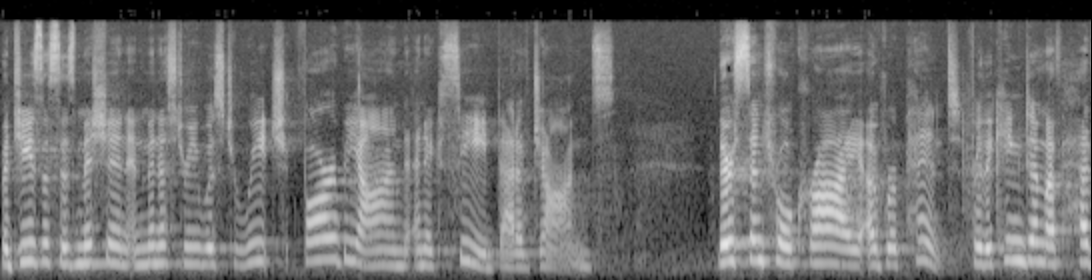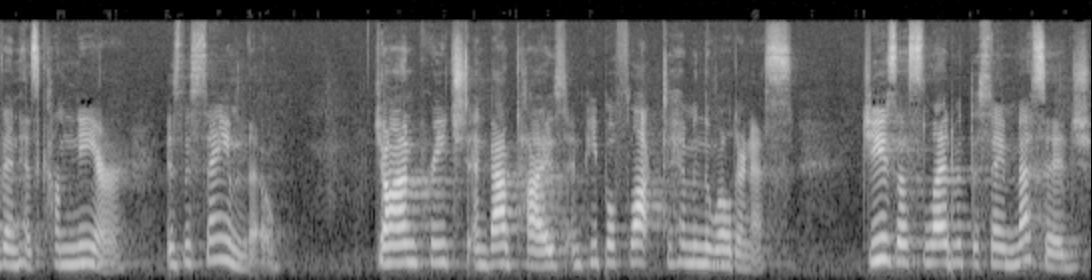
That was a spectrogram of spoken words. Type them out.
But Jesus' mission and ministry was to reach far beyond and exceed that of John's. Their central cry of repent, for the kingdom of heaven has come near is the same, though. John preached and baptized, and people flocked to him in the wilderness. Jesus led with the same message,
